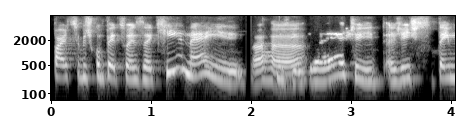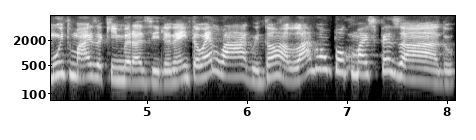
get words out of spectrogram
participo de competições aqui, né? E, uhum. e a gente tem muito mais aqui em Brasília, né? Então é lago. Então, a lago é um pouco mais pesado.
